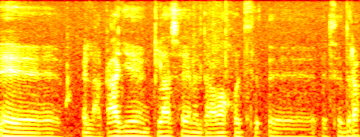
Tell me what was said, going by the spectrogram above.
eh, en la calle, en clase, en el trabajo, etc- eh, etcétera.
